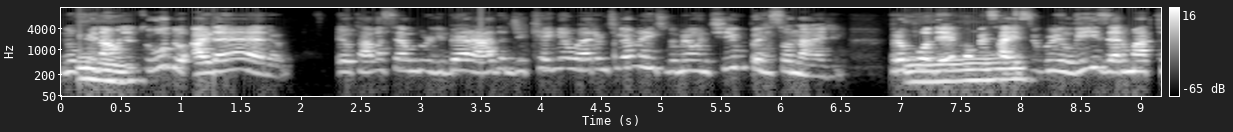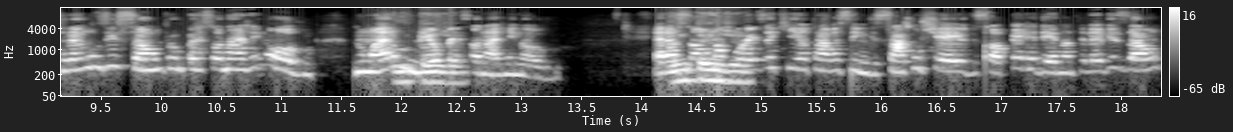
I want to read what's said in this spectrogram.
No final uhum. de tudo, a ideia era: eu estava sendo liberada de quem eu era antigamente, do meu antigo personagem. Para eu poder uhum. começar esse release, era uma transição para um personagem novo. Não era o Entendi. meu personagem novo. Era Entendi. só uma coisa que eu tava assim, de saco cheio, de só perder na televisão,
